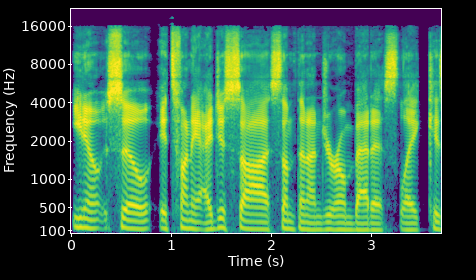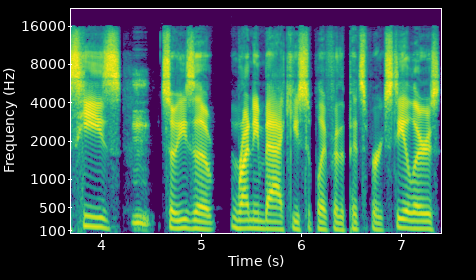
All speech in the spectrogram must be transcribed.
You know, so it's funny. I just saw something on Jerome Bettis, like, because he's mm. so he's a running back. Used to play for the Pittsburgh Steelers.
